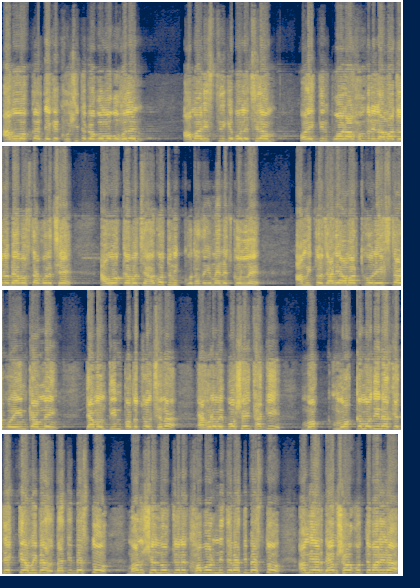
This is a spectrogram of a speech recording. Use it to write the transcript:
আবু বক্কর দেখে খুশিতে ডগমগ হলেন। আমার স্ত্রীকে বলেছিলাম, অনেকদিন পর আলহামদুলিল্লাহ আমার জন্য ব্যবস্থা করেছে। আবু বক্কর বলছে, হাগো, তুমি কোথা থেকে ম্যানেজ করলে? আমি তো জানি আমার তো কোনো এক্সট্রা কোনো ইনকাম নেই। তেমন দিনপত চলছে না। এখন আমি বসেই থাকি। মক- মক্কা মদিনাকে দেখতে আমি ব্য- ব্যতিব্যস্ত। মানুষের লোকজনের খবর নিতে ব্যতিব্যস্ত। আমি আর ব্যবসাও করতে পারি না।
